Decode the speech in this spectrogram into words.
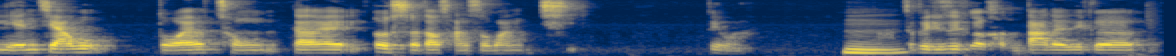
廉价物都要从大概二十到三十万起，对吗？嗯，这个就是一个很大的一个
